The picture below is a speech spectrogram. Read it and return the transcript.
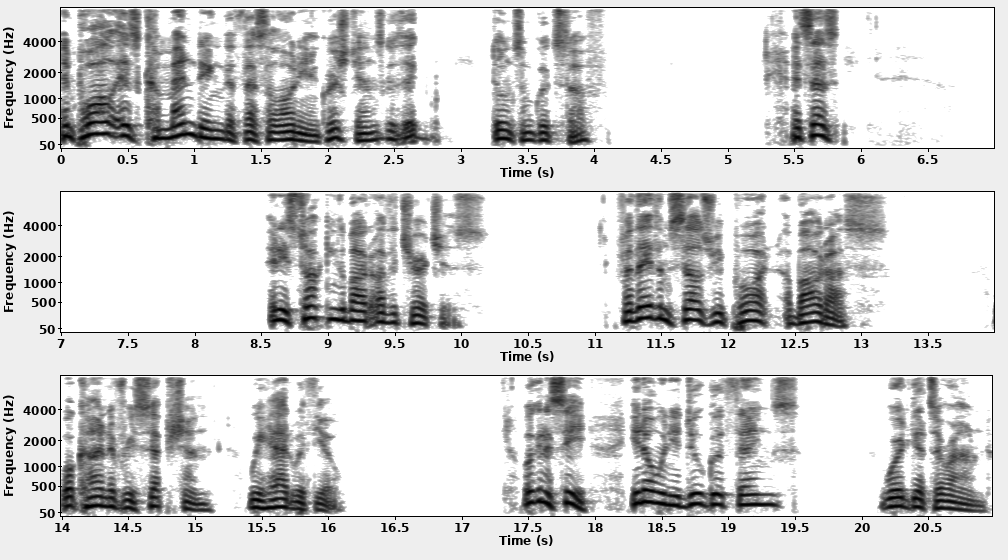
and Paul is commending the Thessalonian Christians because they're doing some good stuff. It says, and he's talking about other churches. For they themselves report about us what kind of reception we had with you. We're going to see, you know, when you do good things, word gets around.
